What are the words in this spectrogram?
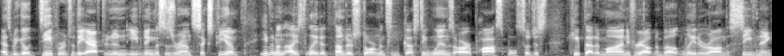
As we go deeper into the afternoon and evening, this is around 6 p.m., even an isolated thunderstorm and some gusty winds are possible. So just keep that in mind if you're out and about later on this evening.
